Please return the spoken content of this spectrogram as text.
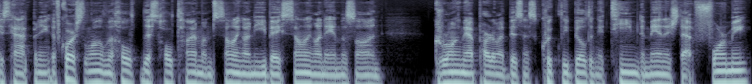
is happening. Of course along the whole this whole time i'm selling on ebay selling on amazon growing that part of my business, quickly building a team to manage that for me,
